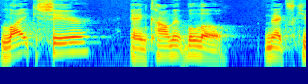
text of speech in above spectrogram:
like, share, and comment below. Nexcue.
